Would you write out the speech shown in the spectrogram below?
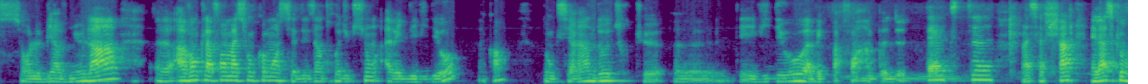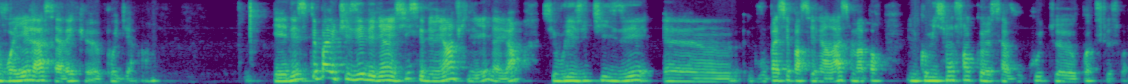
sur le bienvenu là. Euh, avant que la formation commence, il y a des introductions avec des vidéos. D'accord? Donc, c'est rien d'autre que euh, des vidéos avec parfois un peu de texte. Là, ça charge. Et là, ce que vous voyez là, c'est avec euh, Podia. Hein. Et n'hésitez pas à utiliser les liens ici. C'est des liens affiliés d'ailleurs. Si vous les utilisez, euh, vous passez par ces liens-là, ça m'apporte une commission sans que ça vous coûte quoi que ce soit.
